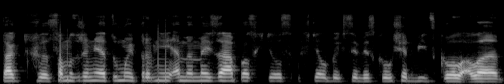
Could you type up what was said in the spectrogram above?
Tak samozřejmě je to můj první MMA zápas, chtěl, chtěl bych si vyzkoušet víc kol, ale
